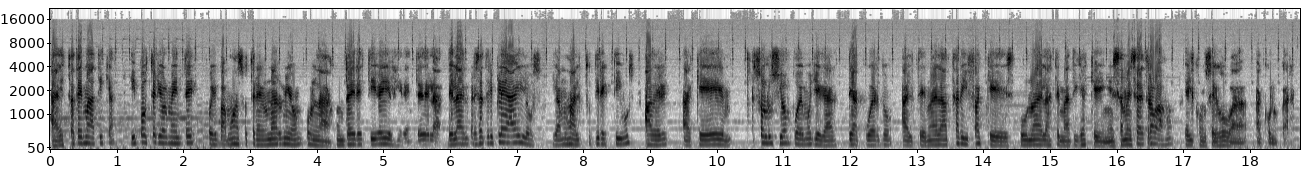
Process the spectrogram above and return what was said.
a esta temática y posteriormente pues vamos a sostener una reunión con la Junta Directiva y el gerente de la, de la empresa AAA y los, digamos, altos directivos a ver a qué solución podemos llegar de acuerdo al tema de la tarifa, que es una de las temáticas que en esa mesa de trabajo el Consejo va a colocar.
